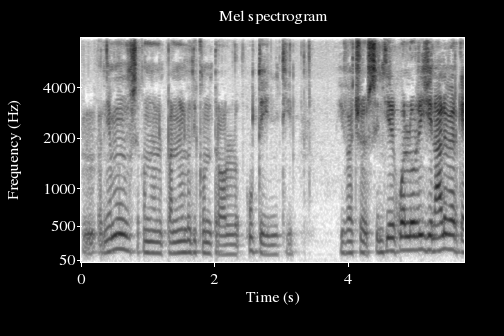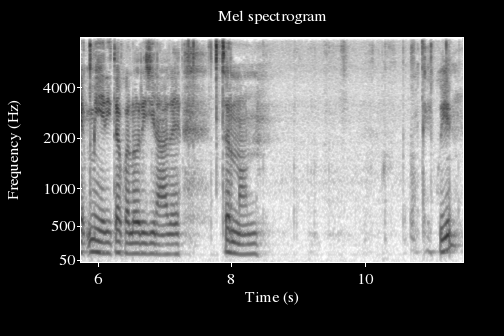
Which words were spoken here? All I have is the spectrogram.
andiamo un secondo nel pannello di controllo, utenti. Vi faccio sentire quello originale perché merita quello originale. Turn on. Ok, qui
